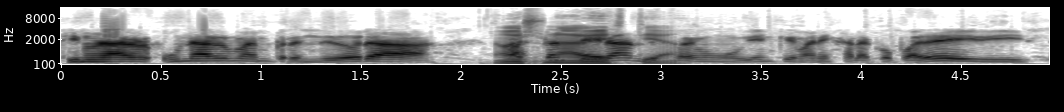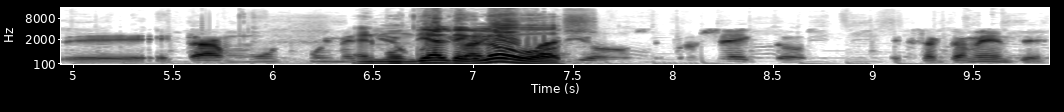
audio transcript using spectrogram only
tiene un arma emprendedora no, es una bestia. Sabemos muy bien que maneja la Copa Davis, eh, está muy, muy metido El Mundial de Globos. Varios proyectos, exactamente.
